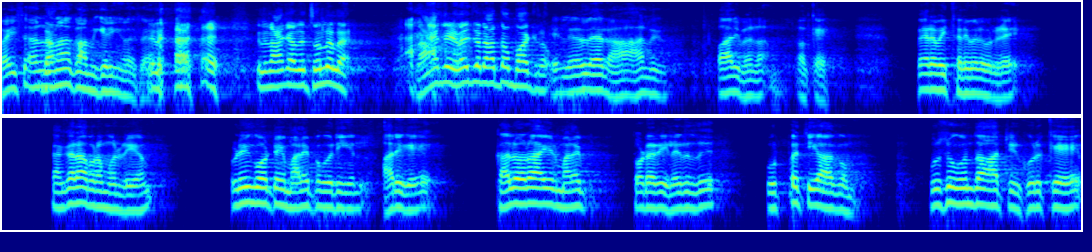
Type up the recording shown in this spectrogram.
வயசானா காமிக்கிறீங்களா சார்? இல்லை நாங்கள் அதை சொல்லலை. நாங்கள் இளைஞராக தான் பார்க்குறோம் இல்லை இல்லை நான் பாரிமன் ஓகே. பேரவைத் தலைவர் அவர்களே சங்கராபுரம் ஒன்றியம் புளியங்கோட்டை மலைப்பகுதியில் அருகே கல்வராயன் மலை தொடரிலிருந்து உற்பத்தியாகும் முசுகுந்த ஆற்றின் குறுக்கே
